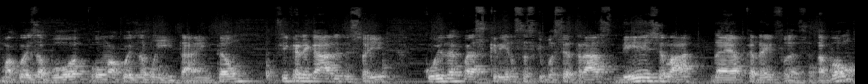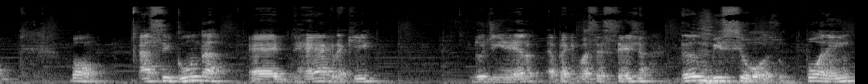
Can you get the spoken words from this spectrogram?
uma coisa boa ou uma coisa ruim, tá? Então fica ligado nisso aí cuida com as crenças que você traz desde lá da época da infância, tá bom? Bom, a segunda é, regra aqui do dinheiro é para que você seja ambicioso, porém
